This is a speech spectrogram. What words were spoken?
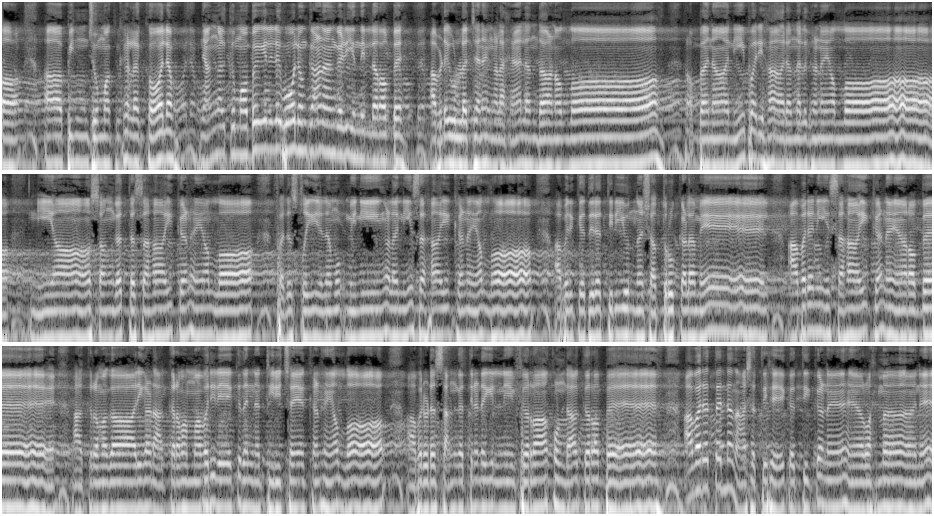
ആ പിഞ്ചു മക്കളെ കോലം ഞങ്ങൾക്ക് മൊബൈലിൽ പോലും കാണാൻ കഴിയുന്നില്ല റബ്ബെ. അവിടെയുള്ള ജനങ്ങളെ ഹാലെന്താണല്ലോ റബ്ബനാ നീ പരിഹാരം നൽകണേ അല്ലോ. നീ ആ സംഘത്തെ സഹായിക്കണേ അല്ലോ. ഫലസ്തീന മുഗ്മിനീങ്ങളെ നീ സഹായിക്കണേ അല്ലോ. അവർക്കെതിരെ തിരിയുന്ന ശത്രുക്കളെ മേൽ അവരെ നീ സഹായിക്കണേ റബ്ബേ. അക്രമകാരികളുടെ അക്രമം അവരിലേക്ക് തന്നെ തിരിച്ചയക്കണേ അല്ലോ. അവരുടെ സംഘത്തിനിടയിൽ നീ ഫിറാഖുണ്ടാക്ക റബ്ബേ. അവരെ തന്നെ നാശത്തിലേക്ക് എത്തിക്കണേ റഹ്മാനേ.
